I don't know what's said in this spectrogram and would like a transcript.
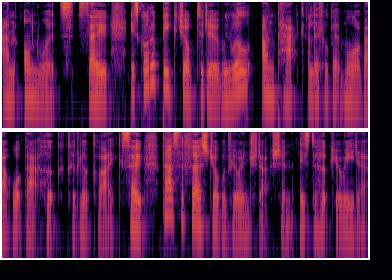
and onwards. So it's got a big job to do. We will unpack a little bit more about what that hook could look like. So that's the first job of your introduction is to hook your reader.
